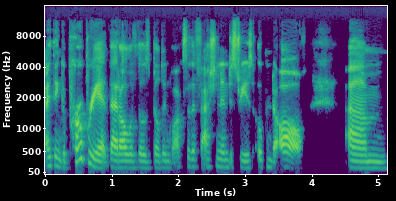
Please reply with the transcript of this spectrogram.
i think appropriate that all of those building blocks of the fashion industry is open to all um,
